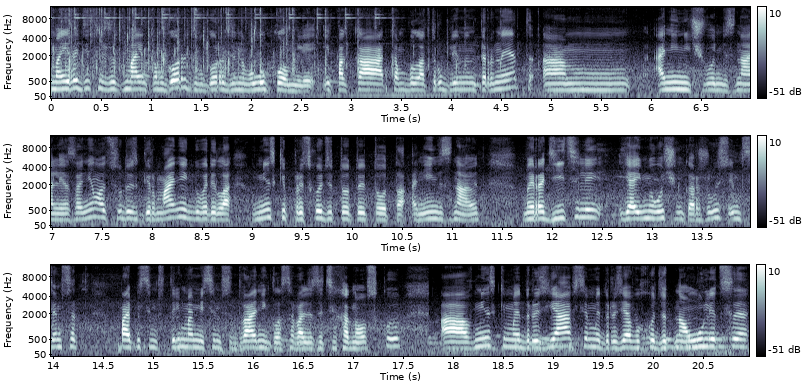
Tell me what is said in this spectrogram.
Мои родители живут в маленьком городе, в городе Новолукомле. И пока там был отрублен интернет, ам, они ничего не знали. Я звонила отсюда из Германии, говорила, в Минске происходит то-то и то-то. Они не знают. Мои родители, я ими очень горжусь. Им 70, папе 73, маме 72, они голосовали за Тихановскую. А в Минске мои друзья, все мои друзья выходят на улицы.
